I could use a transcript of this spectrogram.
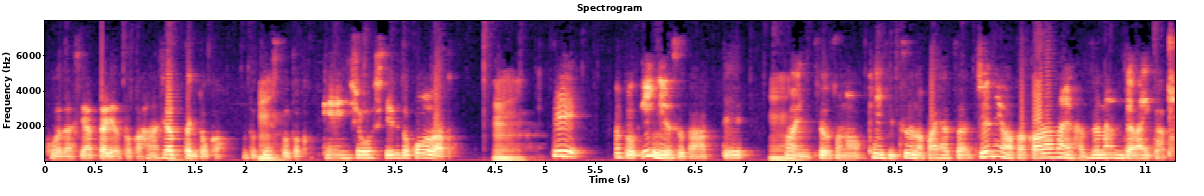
こう出し合ったりだとか、話し合ったりとか、あとテストとか検証しているところだと。うん。で、あと、いいニュースがあって、うんまあ、一応、その、ケンジ2の開発は10年はかからないはずなんじゃないかと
